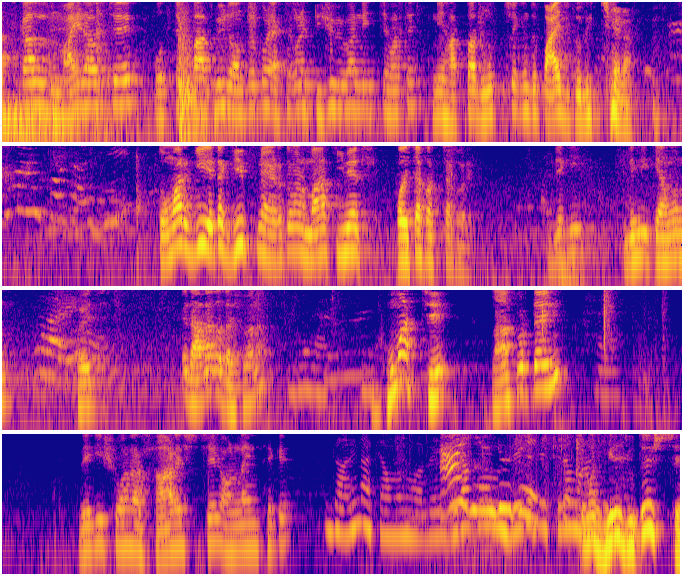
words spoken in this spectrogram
আজকাল মায়েরা হচ্ছে প্রত্যেক পাঁচ মিনিট অন্তর করে একটা করে টিস্যু পেপার নিচ্ছে হাতে নিয়ে হাত পা মুছছে কিন্তু পায়ে জুতো দিচ্ছে না। তোমার গি এটা গিফট না? এটা তোমার মা কিনেছে পয়সা খরচা করে। দেখি দেখি কেমন হয়েছে। এ দাদা কোথায়? শোনা ঘুমাচ্ছে? নামাজ পড়তে হয়নি হ্যাঁ দেখি সোহানার হার এসছে অনলাইন থেকে। জানি না কেমন হবে। তোমার হিল জুতো এসছে?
